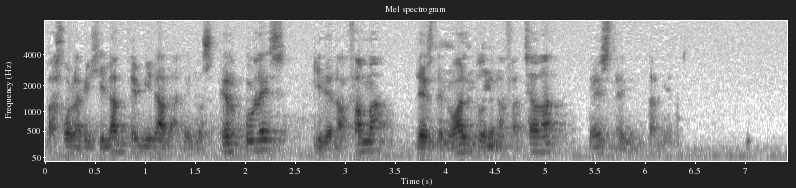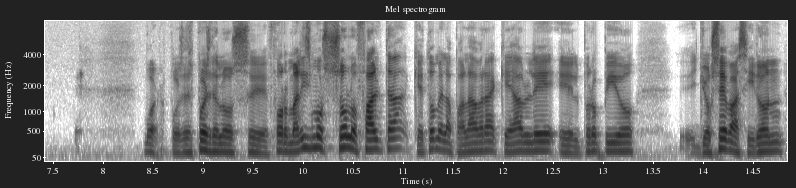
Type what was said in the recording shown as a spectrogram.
bajo la vigilante mirada de los Hércules y de la fama desde lo alto de la fachada de este ayuntamiento. Bueno, pues después de los eh, formalismos, solo falta que tome la palabra, que hable el propio eh, Joseba Sirón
